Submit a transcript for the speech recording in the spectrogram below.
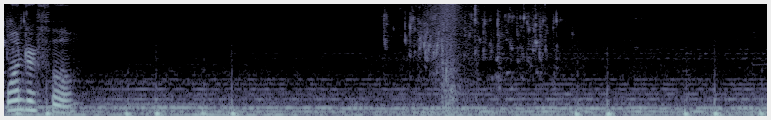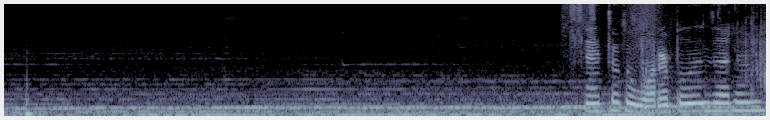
Wonderful. Can I throw the water balloons at him?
